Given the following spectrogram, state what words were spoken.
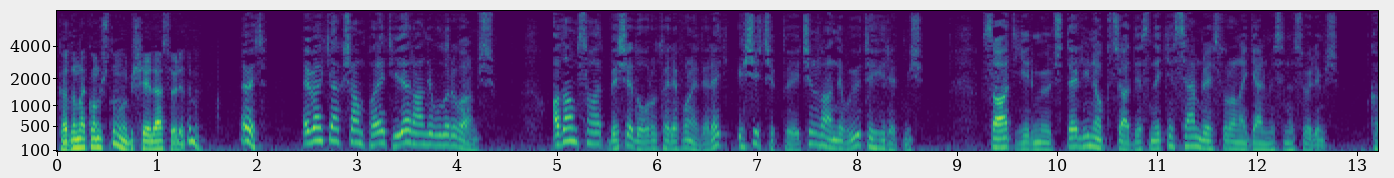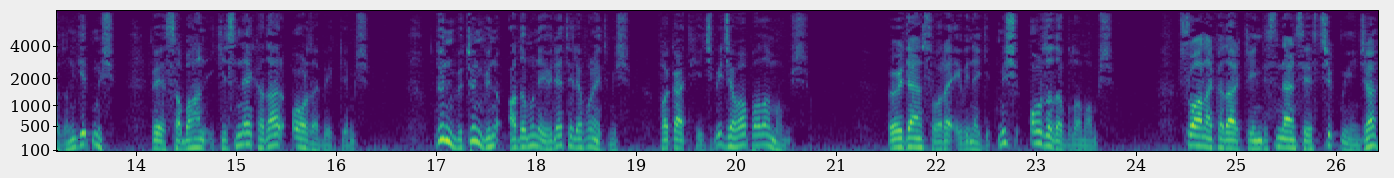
kadına konuştun mu? Bir şeyler söyledi mi? Evet. Evvelki akşam Paretti ile randevuları varmış. Adam saat 5'e doğru telefon ederek işi çıktığı için randevuyu tehir etmiş. Saat 23'te Linux Caddesi'ndeki Sam restorana gelmesini söylemiş. Kadın gitmiş ve sabahın ikisine kadar orada beklemiş. Dün bütün gün adamın evine telefon etmiş. Fakat hiçbir cevap alamamış. Öğleden sonra evine gitmiş orada da bulamamış. Şu ana kadar kendisinden ses çıkmayınca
